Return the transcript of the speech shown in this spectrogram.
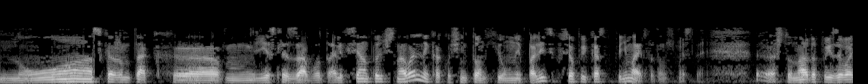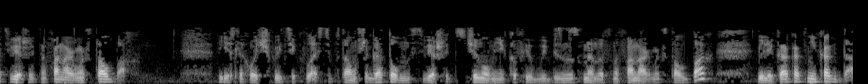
Но, скажем так, э, если за вот Алексей Анатольевич Навальный, как очень тонкий умный политик, все прекрасно понимает в этом смысле, э, что надо призывать вешать на фонарных столбах если хочешь прийти к власти, потому что готовность вешать чиновников и бизнесменов на фонарных столбах велика как никогда.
